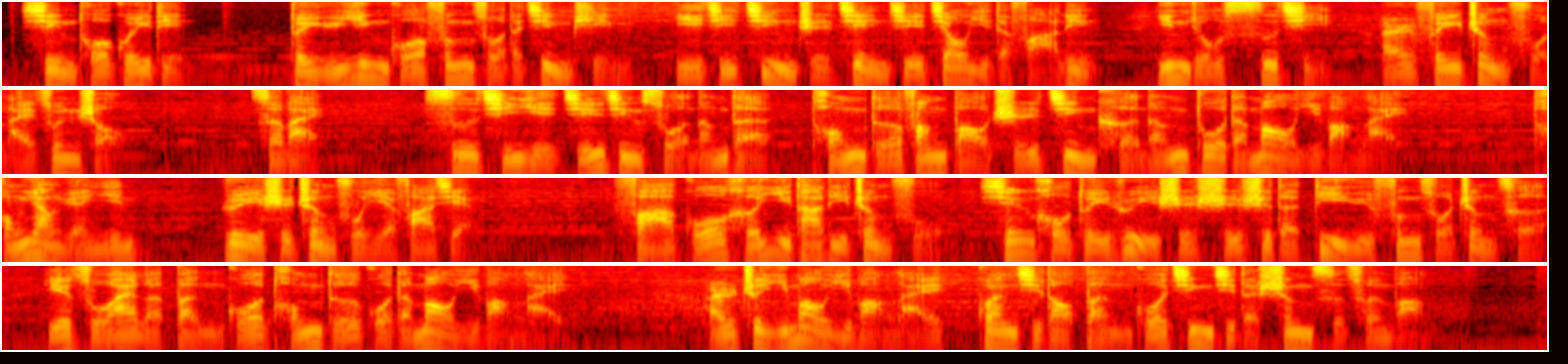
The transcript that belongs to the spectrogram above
信托规定。对于英国封锁的禁品以及禁止间接交易的法令，应由私企而非政府来遵守。此外，私企也竭尽所能地同德方保持尽可能多的贸易往来。同样原因，瑞士政府也发现，法国和意大利政府先后对瑞士实施的地域封锁政策，也阻碍了本国同德国的贸易往来。而这一贸易往来关系到本国经济的生死存亡，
